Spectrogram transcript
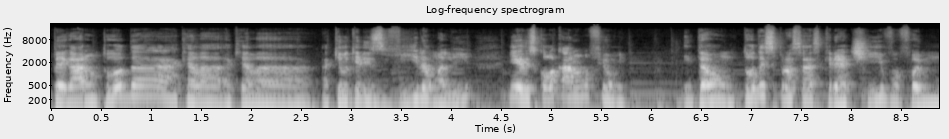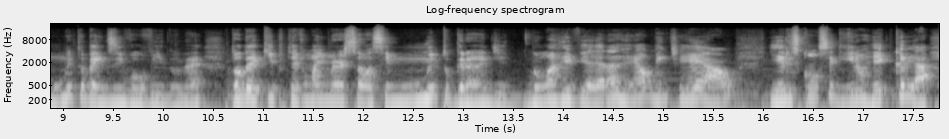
pegaram toda aquela aquela aquilo que eles viram ali e eles colocaram no filme. Então, todo esse processo criativo foi muito bem desenvolvido, né? Toda a equipe teve uma imersão assim muito grande numa Riviera realmente real e eles conseguiram recriar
